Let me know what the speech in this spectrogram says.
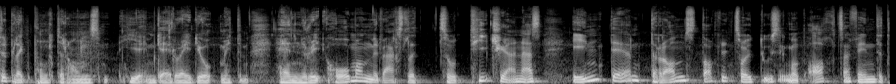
Der Blickpunkt Trans hier im Gay Radio mit dem Henry Hohmann. Wir wechseln zu TGNS. Intern Trans-Tag 2018 findet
